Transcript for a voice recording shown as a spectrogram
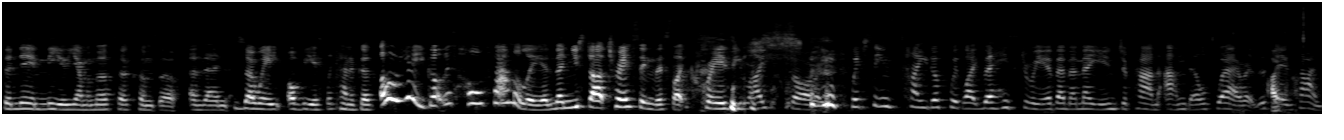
the name Miyu Yamamoto comes up, and then Zoe obviously kind of goes, "Oh yeah, you got this whole family," and then you start tracing this like crazy life story, which seems tied up with like the history of MMA in Japan and elsewhere at the I- same time.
